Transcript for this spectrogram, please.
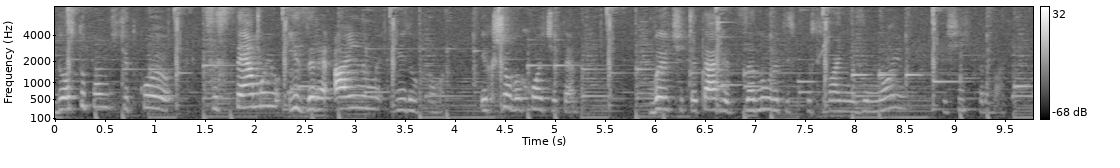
доступом, з чіткою системою і з реальними відгуками. Якщо ви хочете вивчити таргет, зануритись в посування зі мною, пишіть приват.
